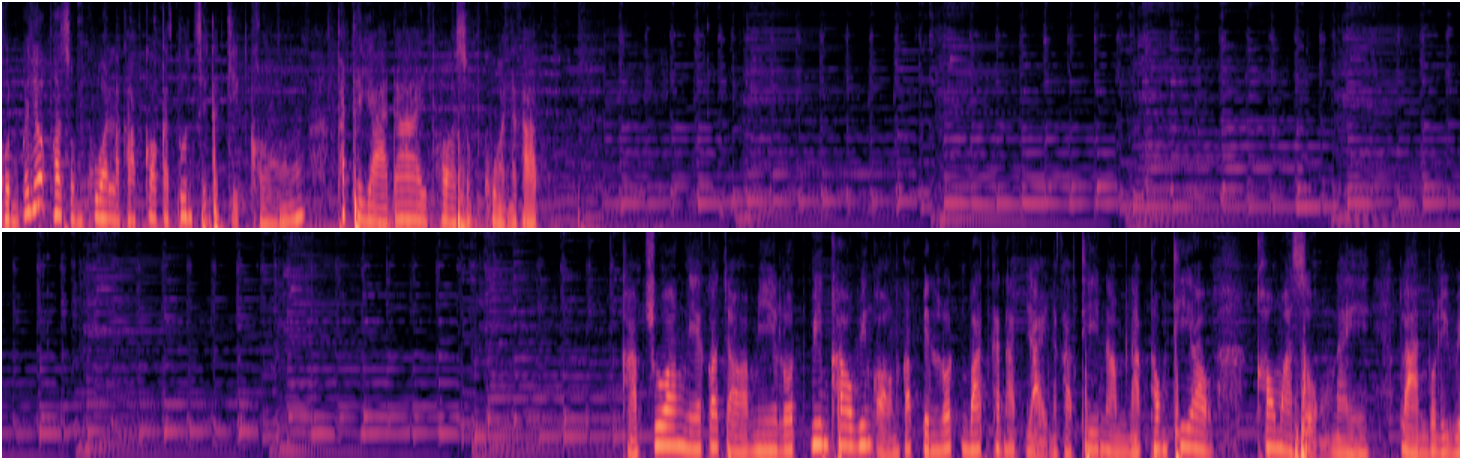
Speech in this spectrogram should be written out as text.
คนก็เยอะพอสมควรละครับ ก็กระตุ้นเศรษฐกิจของพัทยาได้พอสมควรนะครับ ครับช่วงนี้ก็จะมีรถวิ่งเข้าวิ่งออกนะครับเป็นรถบัสขนาดใหญ่นะครับ ที่นำนักท่องเที่ยวเข้ามาส่งในลานบริเว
